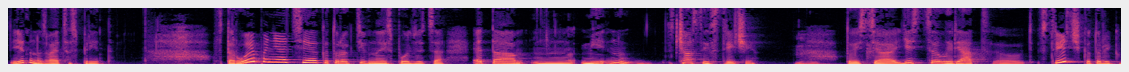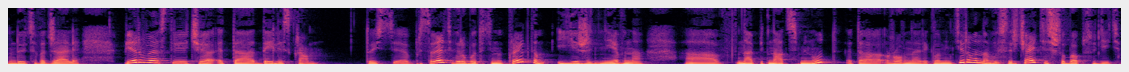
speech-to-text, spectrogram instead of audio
И это называется спринт. Второе понятие, которое активно используется, это ну, частые встречи. Угу. То есть э, есть целый ряд э, встреч, которые рекомендуются в Agile. Первая встреча – это Daily Scrum. То есть, э, представляете, вы работаете над проектом, и ежедневно на 15 минут, это ровно регламентировано, вы встречаетесь, чтобы обсудить.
